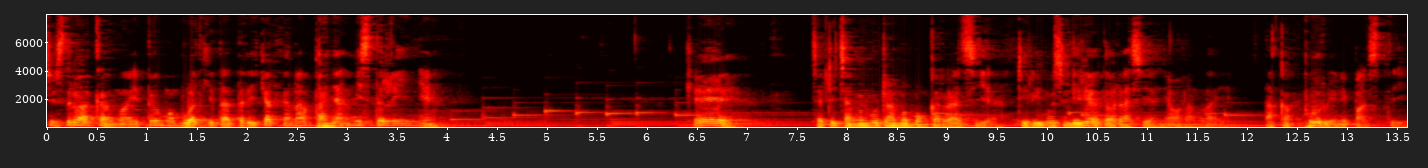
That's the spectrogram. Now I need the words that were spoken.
justru agama itu membuat kita terikat karena banyak misterinya. Oke, jadi jangan mudah membongkar rahasia. Dirimu sendiri atau rahasianya orang lain. Takabur ini pasti,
